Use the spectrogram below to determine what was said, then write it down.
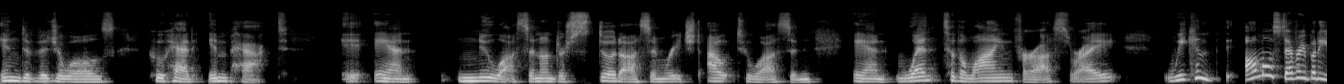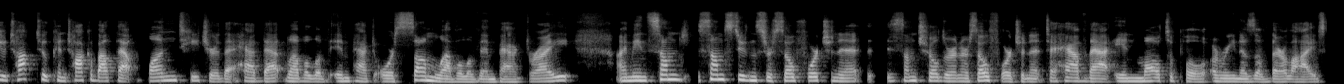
individuals who had impact and knew us and understood us and reached out to us and and went to the line for us right? We can almost everybody you talk to can talk about that one teacher that had that level of impact or some level of impact right? I mean some some students are so fortunate some children are so fortunate to have that in multiple arenas of their lives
